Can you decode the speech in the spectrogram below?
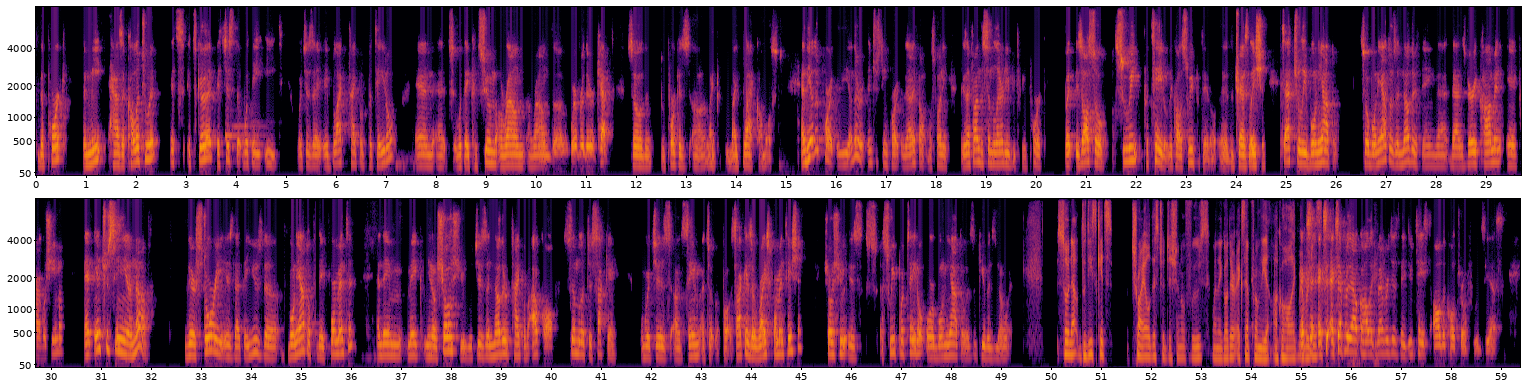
The pork, the meat has a color to it. It's it's good. It's just that what they eat which is a, a black type of potato, and it's what they consume around around the, wherever they're kept. So the, the pork is uh, like like black almost. And the other part, the other interesting part that I thought was funny because I found the similarity between pork, but is also sweet potato. They call it sweet potato. Uh, the translation. It's actually boniato. So boniato is another thing that that is very common in Kagoshima. And interestingly enough, their story is that they use the boniato, they ferment it, and they make, you know, shochu, which is another type of alcohol similar to sake. which is uh, same. Sake is a rice fermentation. Shochu is a sweet potato or boniato, as the Cubans know it. So now, do these kids try all these traditional foods when they go there, except from the alcoholic beverages? Except, except for the alcoholic beverages, they do taste all the cultural foods. Yes.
